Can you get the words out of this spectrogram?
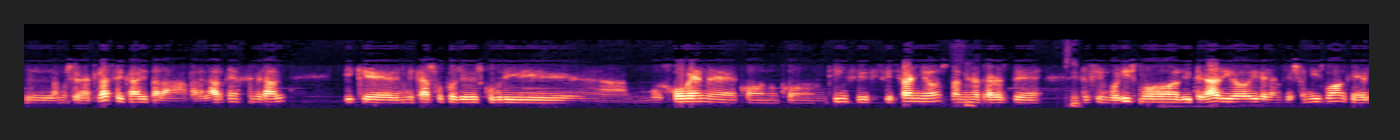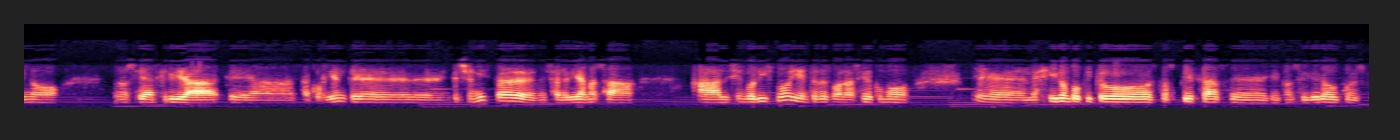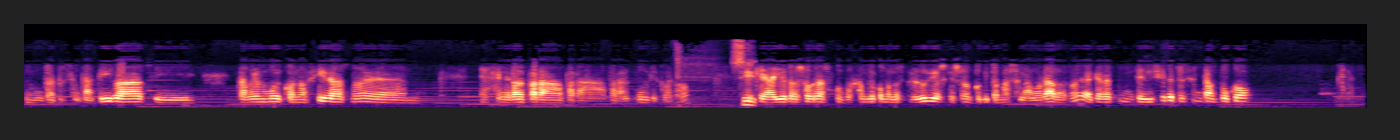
la música clásica y para, para el arte en general. Y que en mi caso pues yo descubrí muy joven, eh, con, con 15, 16 años, también a través de, del simbolismo literario y del impresionismo, aunque él no, no se escribía eh, a esa corriente impresionista, me saliría más a, al simbolismo y entonces bueno ha sido como eh, elegir un poquito estas piezas eh, que considero pues representativas y también muy conocidas ¿no? en general para, para, para el público ¿no? Sí. que hay otras obras por ejemplo como los preludios que son un poquito más elaborados ¿no? ya que Debussy representa un poco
